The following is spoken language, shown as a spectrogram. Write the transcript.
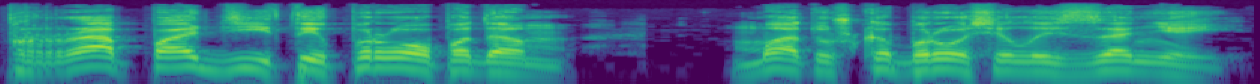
«Пропади ты пропадом!» Матушка бросилась за ней.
